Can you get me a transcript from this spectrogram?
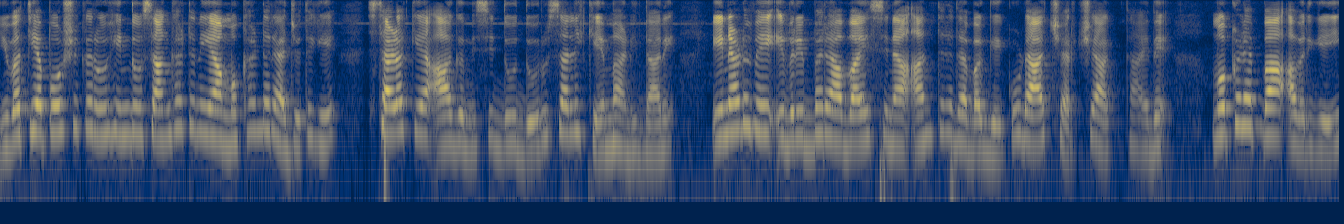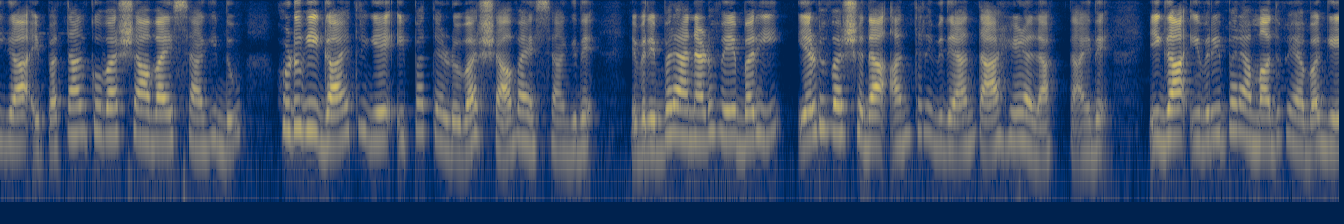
ಯುವತಿಯ ಪೋಷಕರು ಹಿಂದೂ ಸಂಘಟನೆಯ ಮುಖಂಡರ ಜೊತೆಗೆ ಸ್ಥಳಕ್ಕೆ ಆಗಮಿಸಿದ್ದು ದೂರು ಸಲ್ಲಿಕೆ ಮಾಡಿದ್ದಾರೆ. ಈ ನಡುವೆ ಇವರಿಬ್ಬರ ವಯಸ್ಸಿನ ಅಂತರದ ಬಗ್ಗೆ ಕೂಡ ಚರ್ಚೆ ಆಗ್ತಾ ಇದೆ. ಮೊಕಳೆಪ್ಪ ಅವರಿಗೆ ಈಗ ಇಪ್ಪತ್ನಾಲ್ಕು ವರ್ಷ ವಯಸ್ಸಾಗಿದ್ದು, ಹುಡುಗಿ ಗಾಯತ್ರಿಗೆ ಇಪ್ಪತ್ತೆರಡು ವರ್ಷ ವಯಸ್ಸಾಗಿದೆ. ಇವರಿಬ್ಬರ ನಡುವೆ ಬರೀ ಎರಡು ವರ್ಷದ ಅಂತರವಿದೆ ಅಂತ ಹೇಳಲಾಗ್ತಾ ಇದೆ. ಈಗ ಇವರಿಬ್ಬರ ಮದುವೆಯ ಬಗ್ಗೆ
